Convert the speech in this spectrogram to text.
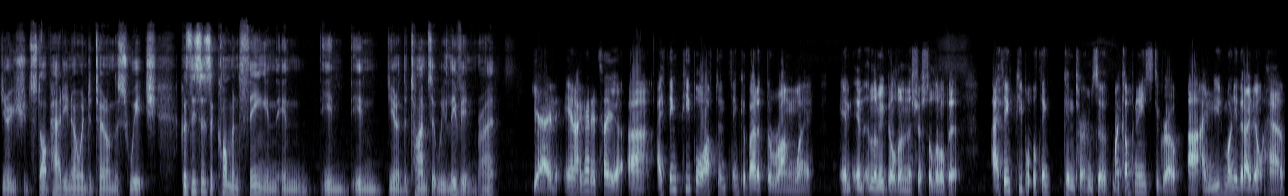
you know you should stop? How do you know when to turn on the switch? Because this is a common thing in in in in you know the times that we live in, right? Yeah, and, I got to tell you, uh, I think people often think about it the wrong way. And, and, and, let me build on this just a little bit. I think people think in terms of my company needs to grow. Uh, I need money that I don't have,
